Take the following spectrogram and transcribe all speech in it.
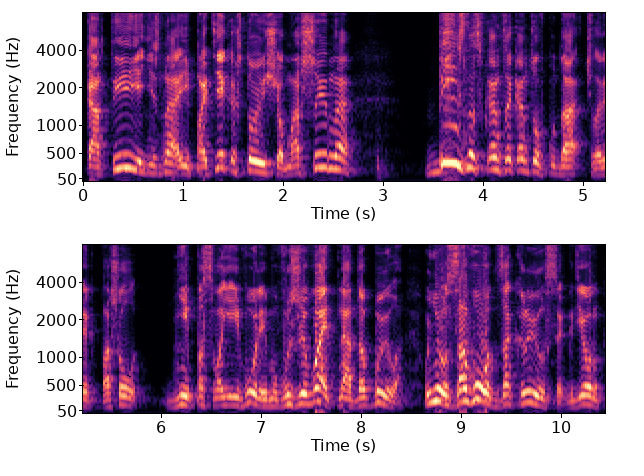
коты, я не знаю, ипотека, что еще, машина, бизнес, в конце концов, куда человек пошел не по своей воле, ему выживать надо было. У него завод закрылся, где он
